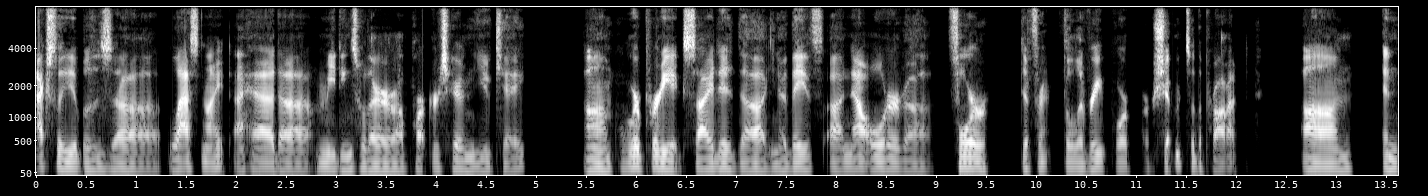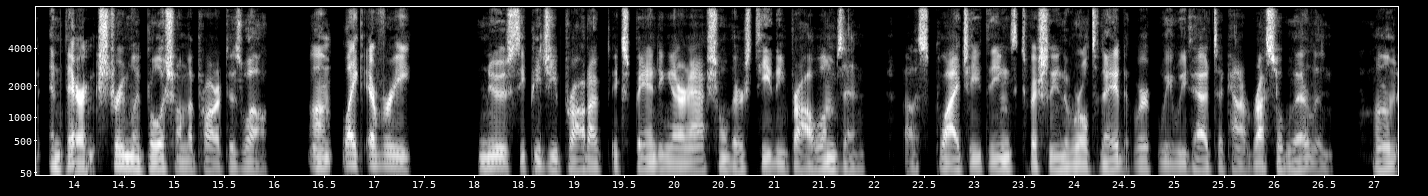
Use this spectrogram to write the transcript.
actually, it was uh, last night. I had uh, meetings with our uh, partners here in the UK, Um, we're pretty excited. Uh, you know, they've uh, now ordered uh, four different delivery or, shipments of the product, um, and and they're extremely bullish on the product as well. Um, like every new CPG product expanding international, there's teething problems and uh, supply chain things, especially in the world today that we're, we we've had to kind of wrestle with, and um,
